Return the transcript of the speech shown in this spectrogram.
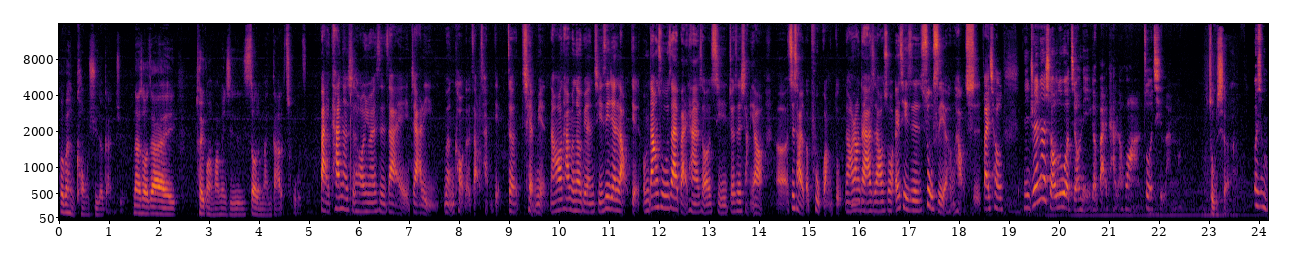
会不会很空虚的感觉？那时候在推广方面其实受了蛮大的挫折。摆摊的时候，因为是在家里门口的早餐店的前面，然后他们那边其实是一间老店。我们当初在摆摊的时候，其实就是想要呃至少有个曝光度，然后让大家知道说，哎，其实素食也很好吃。白球，你觉得那时候如果只有你一个摆摊的话，做起来吗？做不起来。为什么？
